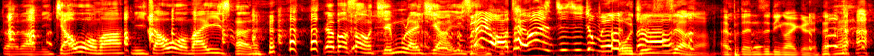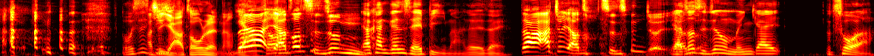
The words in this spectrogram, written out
对对，你找我吗？你找我吗？一晨，要不要上我节目来讲？一晨没有啊，台湾人狙击就没有。我觉得是这样啊，哎，不对，那是另外一个人。不是，他是亚洲人啊。对啊，亚洲尺寸要看跟谁比嘛，对不对？对啊，就亚洲尺寸就亚洲尺寸，我们应该不错啦。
